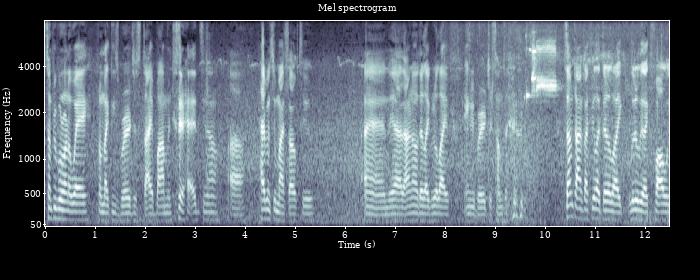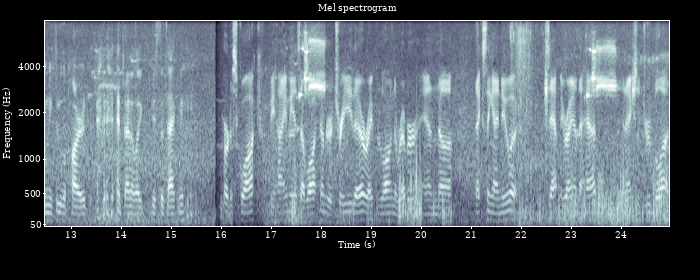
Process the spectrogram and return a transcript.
some people run away from like these birds just dive bomb into their heads you know? Uh, happens to myself too. And yeah I don't know they're like real life angry birds or something. Sometimes I feel like they're like literally like following me through the park and trying to like just attack me. Heard a squawk behind me as I walked under a tree there right along the river and uh, next thing I knew it zapped me right on the head and actually drew blood.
